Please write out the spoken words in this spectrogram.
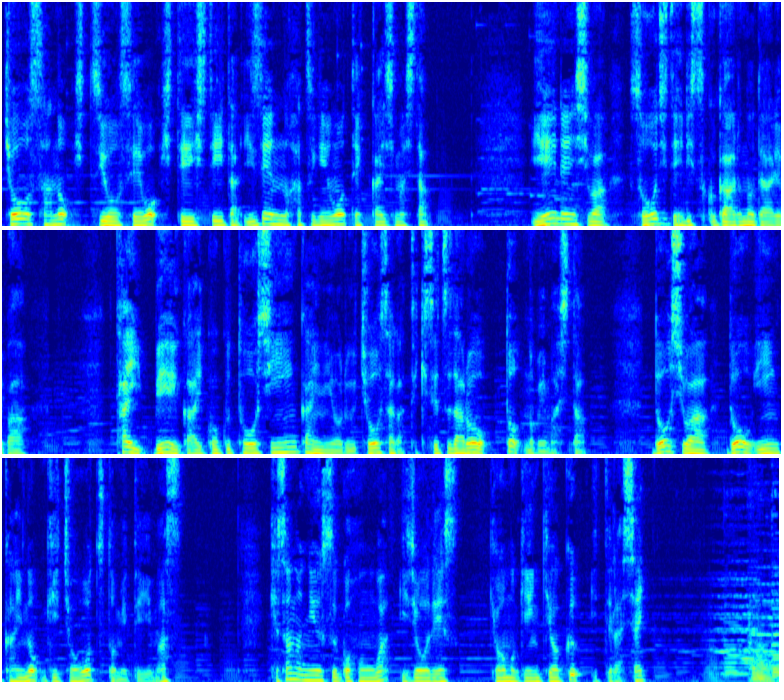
調査の必要性を否定していた以前の発言を撤回しました。イエーレン氏は、総じてリスクがあるのであれば、対米外国投資委員会による調査が適切だろうと述べました。同氏は同委員会の議長を務めています。今朝のニュース5本は以上です。今日も元気よくいってらっしゃい。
